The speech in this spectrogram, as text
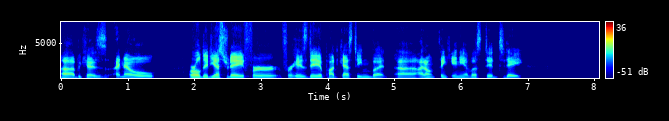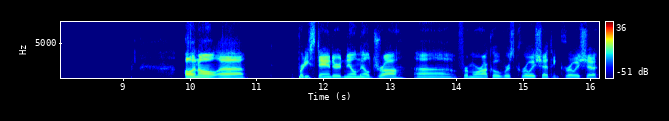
Uh, because I know Earl did yesterday for for his day of podcasting, but uh, I don't think any of us did today. All in all, uh, pretty standard nil nil draw uh, for Morocco versus Croatia. I think Croatia.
